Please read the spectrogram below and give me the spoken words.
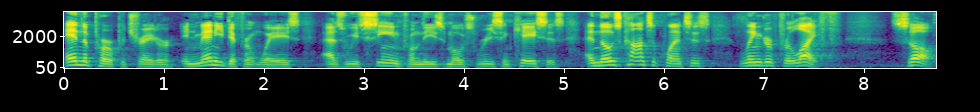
and the perpetrator in many different ways, as we've seen from these most recent cases. And those consequences linger for life. So,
